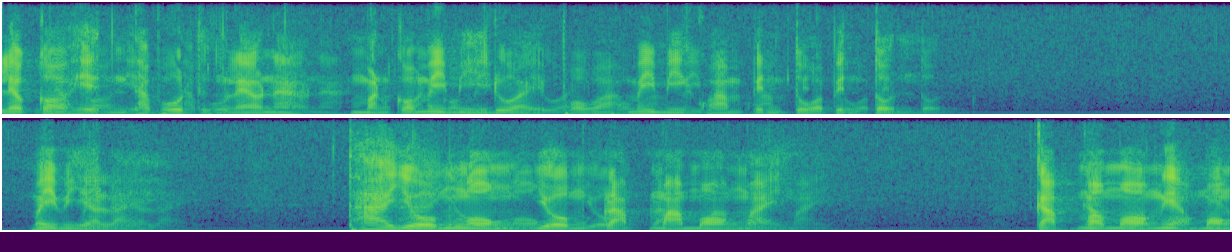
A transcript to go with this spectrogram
แล้วก็เห็นถ้าพูดถึงแล้วนะ มันก็ไม่มีด้วย เพราะว่าไม่มีความเป็นตัวเป็นตน ไม่มีอะไร ถ้าโยมงง โยมกลับมามองใหม่ กลับมามองเนี่ย มอง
